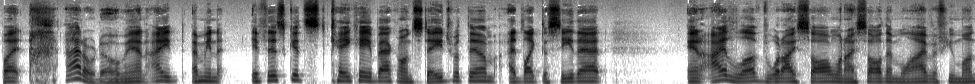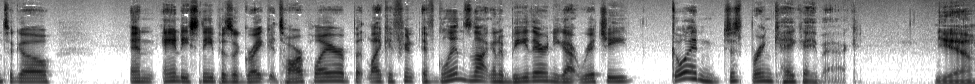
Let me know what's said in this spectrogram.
But I don't know, man. I I mean, if this gets KK back on stage with them, I'd like to see that. And I loved what I saw when I saw them live a few months ago. And Andy Sneap is a great guitar player, but like if you're if Glenn's not going to be there and you got Richie, go ahead and just bring KK back. Yeah.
